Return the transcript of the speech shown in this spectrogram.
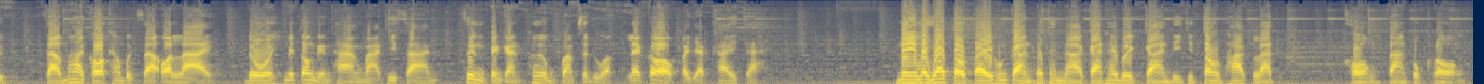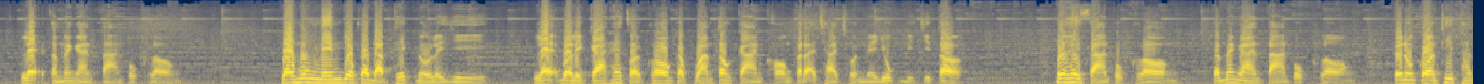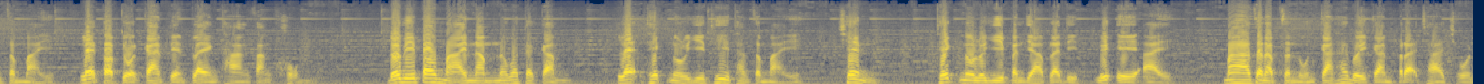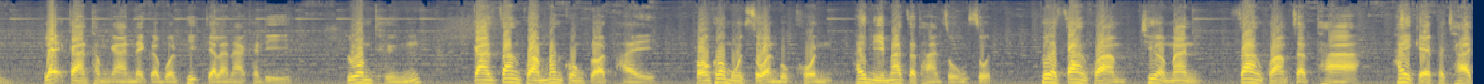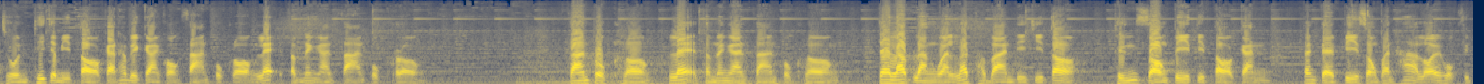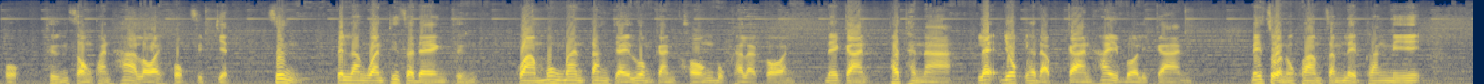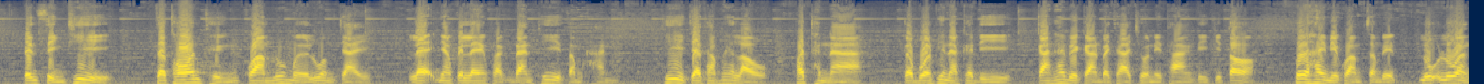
สามารถขอคำปรึกษาออนไลน์ โดยไม่ต้องเดินทางมาที่ศาลซึ่งเป็นการเพิ่มความสะดวกและก็ประหยัดค่าใช้จ่าย ในระยะต่อไปของการพัฒนาการให้บริการดิจิทัลภาครัฐ ของศาลปกครอง และสำนักงานศาลปกครอง เรามุ่งเน้นยกระดับเทคโนโลยี และบริการให้สอดคล้องกับความต้องการของประชาชนในยุคดิจิทัล เพื่อให้ศาลปกครองสำนักงานศาลปกครอง เป็นองค์กรที่ทันสมัย และตอบโจทย์การเปลี่ยนแปลงทางสังคม โดยมีเป้าหมายนำนวัตกรรม และเทคโนโลยีที่ทันสมัย เช่น เทคโนโลยีปัญญาประดิษฐ์หรือ AI มาสนับสนุนการให้บริการประชาชน และการทำงานในกระบวนพิจารณาคดี รวมถึงการสร้งความมั่นคงปลอดภัย ของข้อมูลส่วนบุคคลให้มีมาตรฐานสูงสุด เพื่อสร้างความเชื่อมั่น สร้างความศรัทธา ให้แก่ประชาชนที่จะมีต่อการให้บริการของศาลปกครอง และสำนักงานศาลปกครองศาลปกครอง และสำนักงานศาลปกครอง ได้รับรางวัลรัฐบาลดิจิทัลถึง 2 ปีติดต่อกัน ตั้งแต่ปี 2566 ถึง 2567 ซึ่งเป็นรางวัลที่แสดงถึงความมุ่งมั่นตั้งใจร่วมกันของบุคลากร ในการพัฒนา และยกระดับการให้บริการ ในส่วนของความสำเร็จครั้งนี้ เป็นสิ่งที่สะท้อนถึงความร่วมมือร่วมใจ และยังเป็นแรงผลักดันที่สำคัญ ที่จะทำให้เราพัฒนากระบวนพิจารณาคดี การให้บริการประชาชนในทางดิจิทัล เพื่อให้มีความสำเร็จลุล่วง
